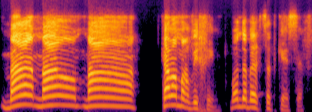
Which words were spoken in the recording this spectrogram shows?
מה, מה, מה, כמה מרוויחים? בוא נדבר קצת כסף.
